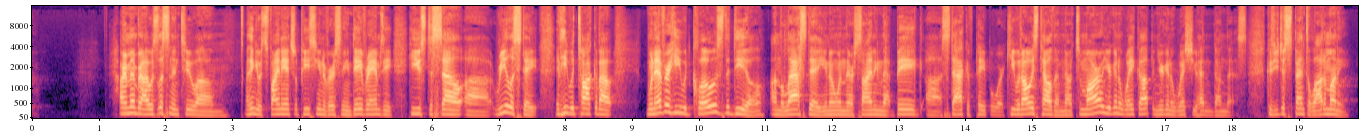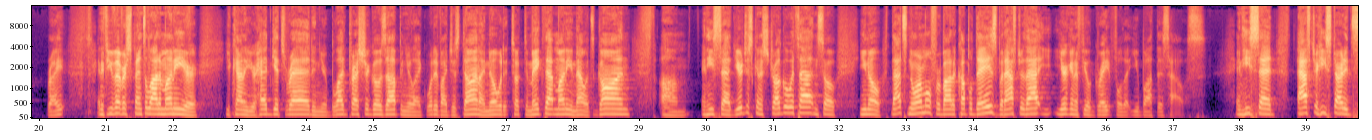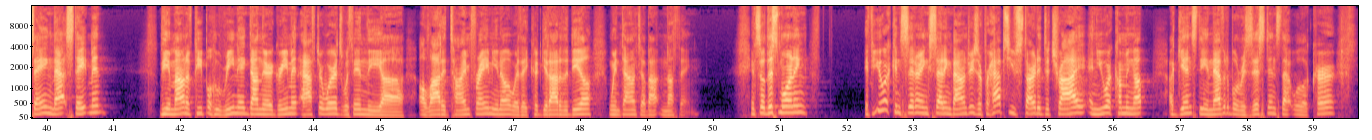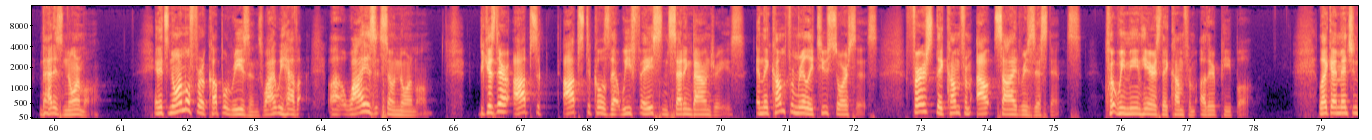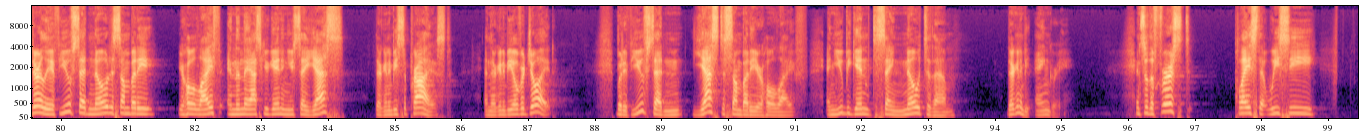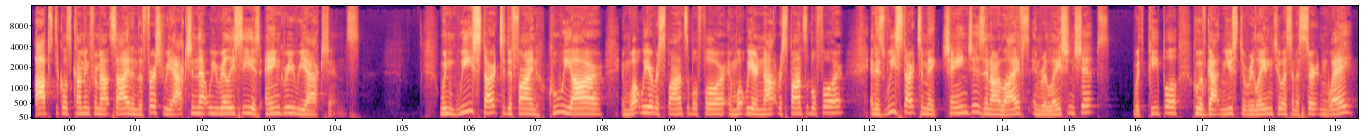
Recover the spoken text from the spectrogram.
I remember I was listening to, um, I think it was Financial Peace University, and Dave Ramsey, he used to sell uh, real estate, and he would talk about whenever he would close the deal on the last day, you know, when they're signing that big uh, stack of paperwork, he would always tell them, Now, tomorrow you're going to wake up and you're going to wish you hadn't done this because you just spent a lot of money, right? And if you've ever spent a lot of money, you're, you kind of your head gets red and your blood pressure goes up and you're like what have i just done i know what it took to make that money and now it's gone um, and he said you're just going to struggle with that and so you know that's normal for about a couple days but after that you're going to feel grateful that you bought this house And he said, after he started saying that statement, the amount of people who reneged on their agreement afterwards within the uh, allotted time frame, you know, where they could get out of the deal, went down to about nothing. And so this morning, if you are considering setting boundaries, or perhaps you've started to try and you are coming up against the inevitable resistance that will occur, that is normal. And it's normal for a couple reasons. Why we have, uh, why is it so normal? Because there are obs- obstacles that we face in setting boundaries. And they come from really two sources. First, they come from outside resistance. What we mean here is they come from other people. Like I mentioned earlier, if you have said no to somebody your whole life and then they ask you again and you say yes, they're going to be surprised and they're going to be overjoyed. But if you've said yes to somebody your whole life and you begin to say no to them, they're going to be angry. And so the first place that we see obstacles coming from outside, and the first reaction that we really see is angry reactions. When we start to define who we are and what we are responsible for and what we are not responsible for, and as we start to make changes in our lives in relationships with people who have gotten used to relating to us in a certain way,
